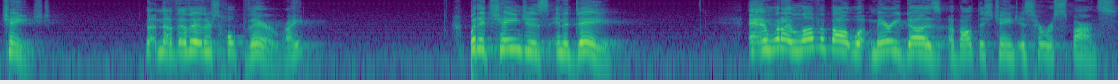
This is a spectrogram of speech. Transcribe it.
Changed. Now, there's hope there, right? But it changes in a day. And what I love about what Mary does about this change is her response.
